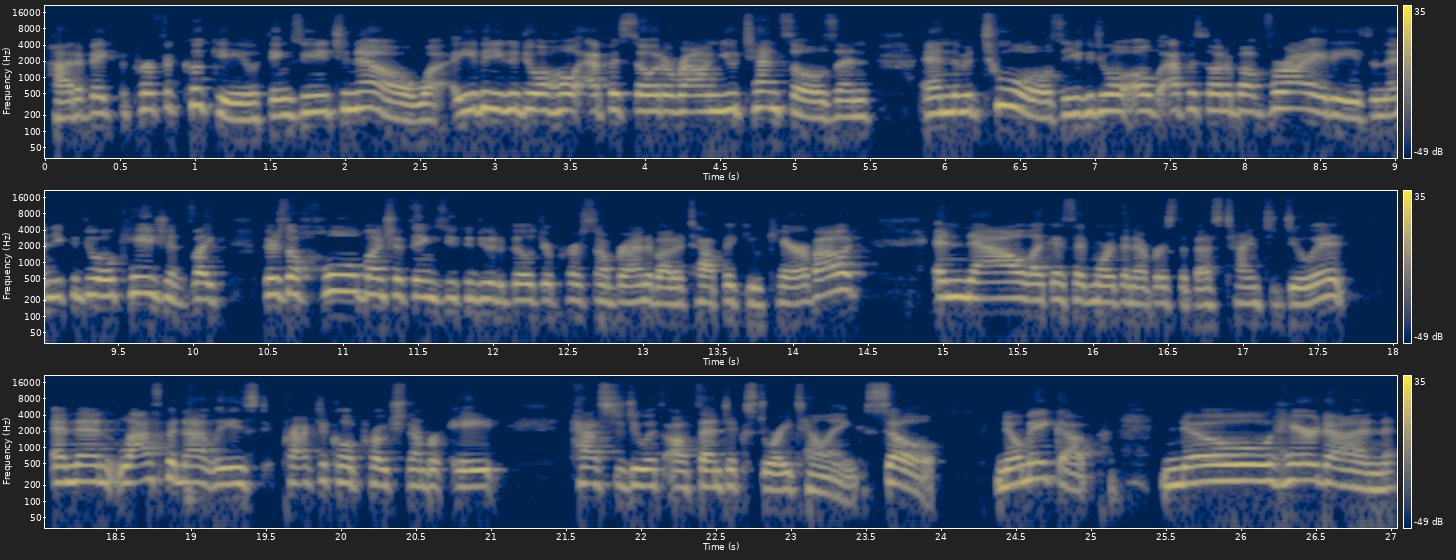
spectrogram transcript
how to bake the perfect cookie, things you need to know. What, even you can do a whole episode around utensils and and the tools. You can do a whole episode about varieties, and then you can do occasions. Like there's a whole bunch of things you can do to build your personal brand about a topic you care about. And now, like I said, more than ever is the best time to do it. And then, last but not least, practical approach number eight has to do with authentic storytelling. So no makeup, no hair done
